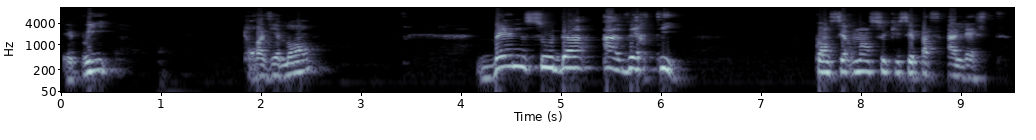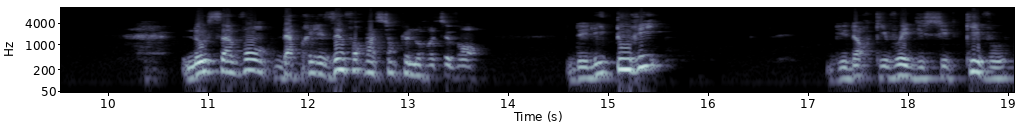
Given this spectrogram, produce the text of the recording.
Et puis, troisièmement, Ben Souda averti concernant ce qui se passe à l'Est. Nous savons, d'après les informations que nous recevons de l'Ituri, du Nord Kivu et du Sud Kivu,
